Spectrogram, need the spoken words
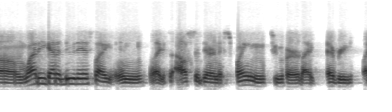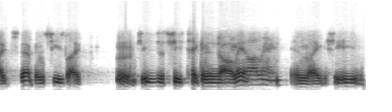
um, why do you got to do this? Like, and like, I'll sit there and explain to her like every like step, and she's like, hmm, she's just she's taking it all in, all in. and like she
